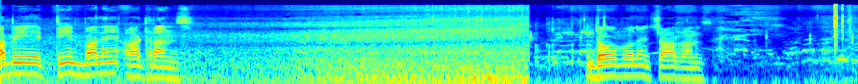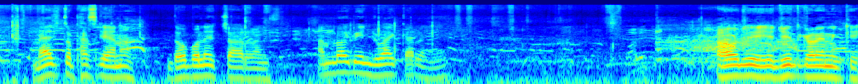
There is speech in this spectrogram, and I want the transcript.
अभी तीन बालें आठ रन दो बॉलें चार रन मैच तो फंस गया ना, दो बॉलें चार रन हम लोग भी इंजॉय कर रहे हैं। आओ जी, ये जीत करें इनकी।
